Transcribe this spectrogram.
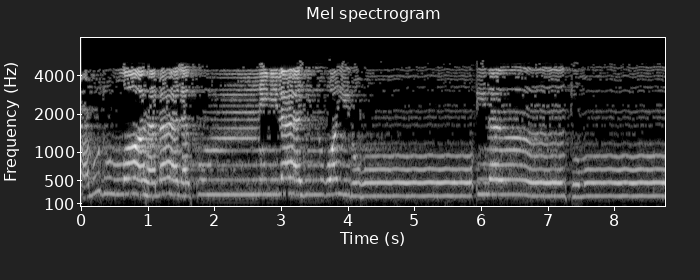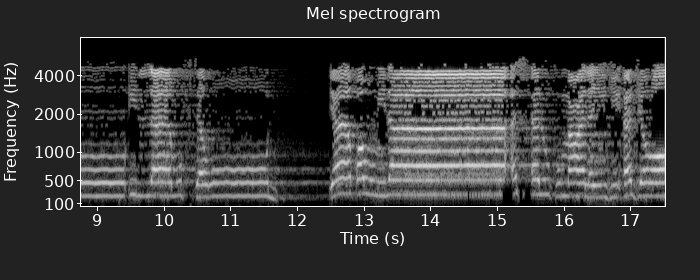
اعبدوا الله ما لكم من إله غيره إن أنتم إلا مفترون يا قوم لا أسألكم عليه أجرا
